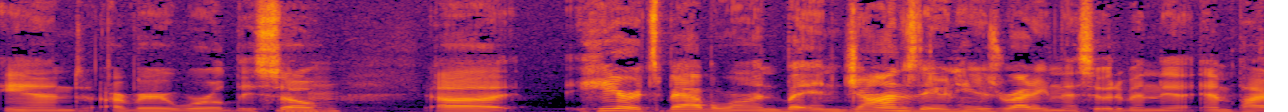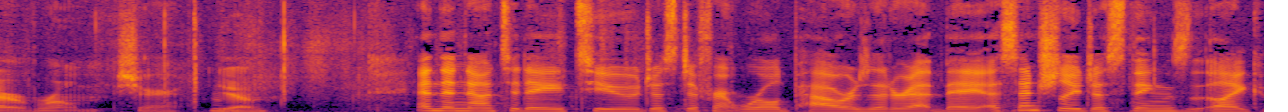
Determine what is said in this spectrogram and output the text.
and are very worldly. So. Mm-hmm. Uh, here it's Babylon, but in John's day when he was writing this, it would have been the Empire of Rome. Sure. Yeah. And then now today to just different world powers that are at bay. Essentially, just things like,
